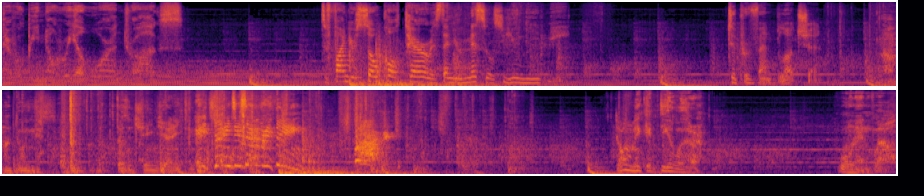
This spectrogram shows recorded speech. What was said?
there will be no real war on drugs. To find your so-called terrorists and your missiles, you need me. To prevent bloodshed. No, I'm not doing this. It Doesn't change anything. It changes everything! Fuck! Don't make a deal with her. Won't end well.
